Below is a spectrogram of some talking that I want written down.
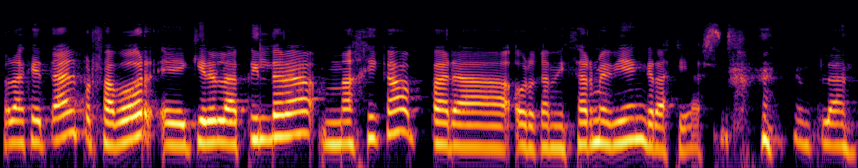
hola, ¿qué tal? Por favor, eh, quiero la píldora mágica para organizarme bien, gracias. en plan,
